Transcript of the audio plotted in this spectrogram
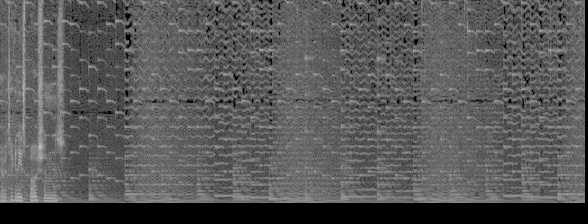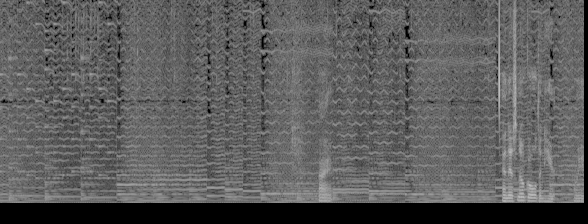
Are we taking these potions? There's no gold in here. Oh, Wait.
